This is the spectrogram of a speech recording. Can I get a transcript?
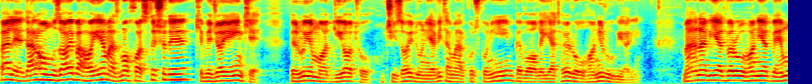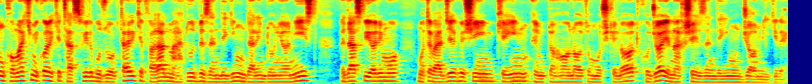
بله در آموزه های بهایی هم از ما خواسته شده که به جای اینکه به روی مادیات و چیزهای دنیوی تمرکز کنیم به واقعیت های روحانی رو بیاریم. معنویت و روحانیت به همون کمک می‌کنه که تصویر بزرگتری که فقط محدود به زندگیمون در این دنیا نیست به دست بیاریم و متوجه بشیم که این امتحانات و مشکلات کجای نقشه زندگیمون جا می‌گیره.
